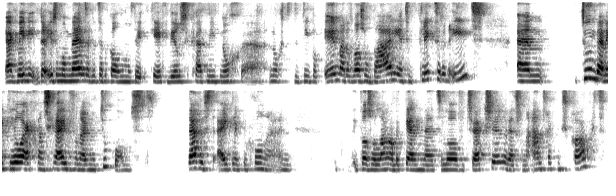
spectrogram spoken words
Ja, ik weet niet, er is een moment, en dat heb ik al honderd keer gedeeld, dus ik ga het niet nog, eh, nog te diep op in. Maar dat was op Bali en toen klikte er iets. En toen ben ik heel erg gaan schrijven vanuit mijn toekomst. Daar is het eigenlijk begonnen. En ik, ik was al langer bekend met de Law of Attraction, de wet van de aantrekkingskracht.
